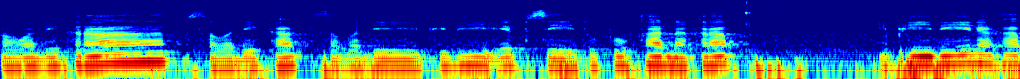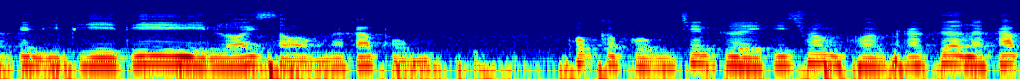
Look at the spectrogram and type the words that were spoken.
สวัสดีครับ สวัสดีครับ สวัสดีพี่พี่ FC ทุกๆทท่านนะครับ EP นี้นะครับเป็น EP ที่102นะครับผมพบกับผมเช่นเคยที่ช่องทอนพระเครื่องนะครับ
